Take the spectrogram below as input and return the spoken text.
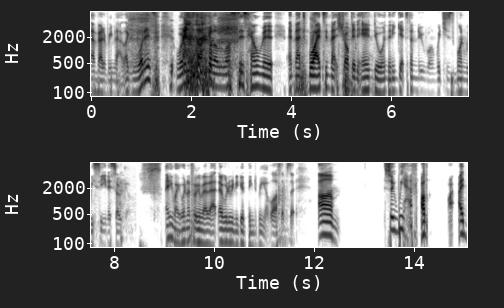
about to bring that. Like, what if, what if Starkiller lost his helmet, and that's why it's in that shop in Andor, and then he gets the new one, which is the one we see in Ahsoka. Anyway, we're not talking about that. That would have been a good thing to bring up last episode. Um, so we have other. I, I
